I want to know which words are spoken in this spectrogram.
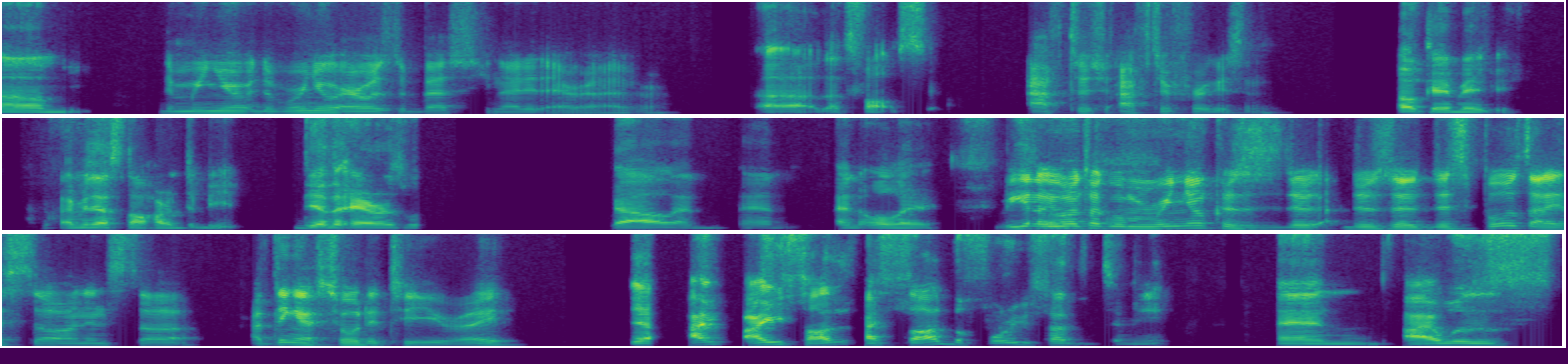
Um, the Mourinho the Mourinho era was the best United era ever. Uh, that's false. After after Ferguson. Okay, maybe. I mean, that's not hard to beat. The other eras with Gaal and and and Ole. We got. So, you want to talk about Mourinho because there, there's a this post that I saw on Insta. I think I showed it to you, right? Yeah, I I saw I saw it before you sent it to me, and I was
